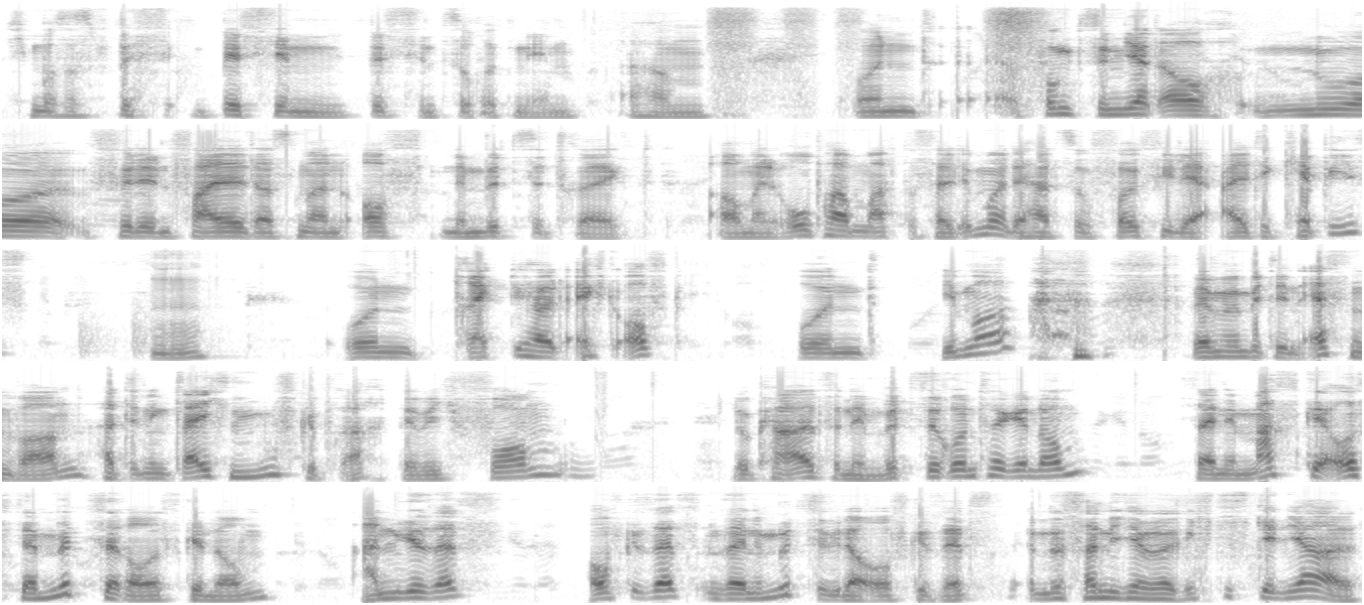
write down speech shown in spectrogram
Ich muss es ein bisschen, bisschen, bisschen zurücknehmen. Ähm, und äh, funktioniert auch nur für den Fall, dass man oft eine Mütze trägt. Aber mein Opa macht das halt immer. Der hat so voll viele alte Cappies Mhm. und trägt die halt echt oft. Und immer, wenn wir mit den Essen waren, hat er den gleichen Move gebracht, nämlich vorm Lokal seine Mütze runtergenommen, seine Maske aus der Mütze rausgenommen, angesetzt, aufgesetzt und seine Mütze wieder aufgesetzt. Und das fand ich aber richtig genial.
